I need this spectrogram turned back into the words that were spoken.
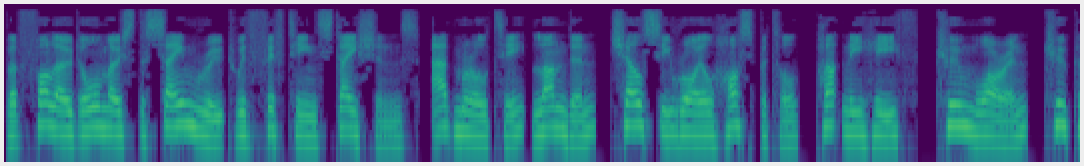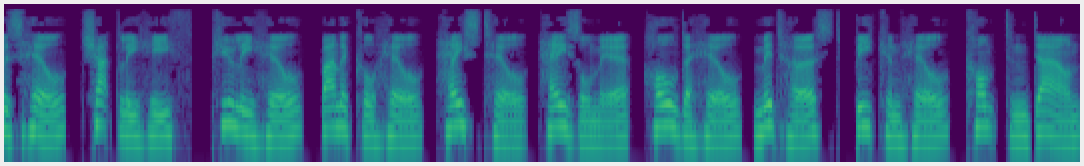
but followed almost the same route with 15 stations, Admiralty London, Chelsea Royal Hospital, Putney Heath, Coombe Warren, Coopers Hill, Chatley Heath, Pewley Hill, Bannicle Hill, Haste Hill, Haslemere, Holder Hill, Midhurst, Beacon Hill, Compton Down,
